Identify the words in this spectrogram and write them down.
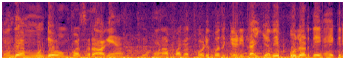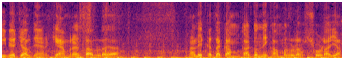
ਕਹਿੰਦੇ ਆ ਮੁੰਡੇ ਅੰਬਰਸਰ ਆ ਗਏ ਆ ਤੇ ਹੁਣ ਆਪਾਂ ਕਿ ਥੋੜੀ ਬਹੁਤ ਗੇੜੀ ਲਾਈ ਜਾਵੇ ਬੁਲਟ ਤੇ। ਇੱਕ ਵਾਰੀ ਫੇਰ ਚੱਲਦੇ ਆ, ਕੈਮਰਾ ਸਾਫ਼ ਥੋੜਾ ਜਿਹਾ ਨਾਲੇ ਇੱਕ ਅੱਧਾ ਕੰਮ ਕੱਢ ਹੁੰਦੇ ਕੰਮ ਥੋੜਾ ਛੋੜਾ ਜਿਹਾ।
